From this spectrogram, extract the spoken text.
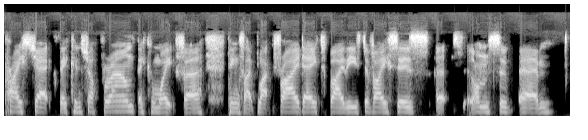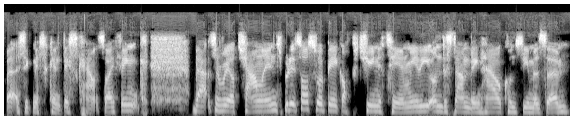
price check, they can shop around, they can wait for things like Black Friday to buy these devices at, on um, at a significant discount. So I think that's a real challenge, but it's also a big opportunity and really understanding how consumers um,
